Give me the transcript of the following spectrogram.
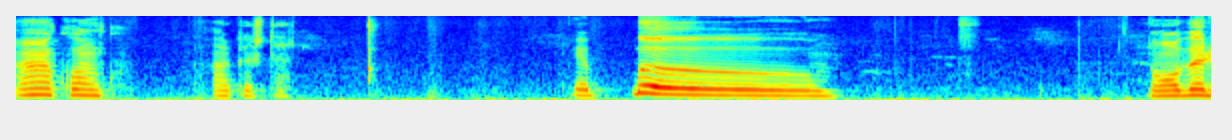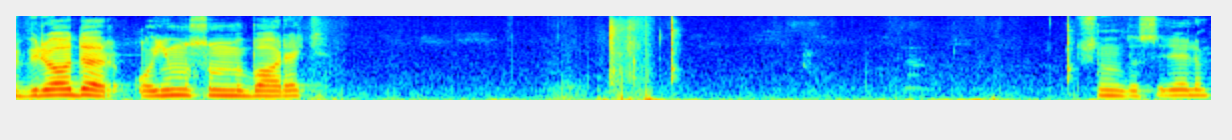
Aa Kong. Arkadaşlar. Ve. Ne haber birader? Ayı mısın mübarek? Şunu da silelim.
